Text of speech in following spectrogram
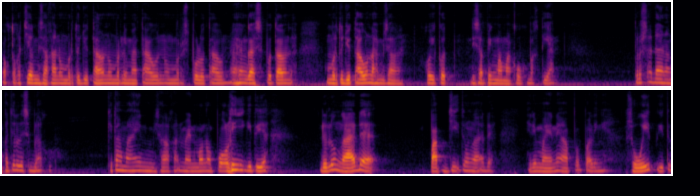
waktu kecil misalkan umur 7 tahun, umur 5 tahun, umur 10 tahun, eh enggak 10 tahun lah, umur 7 tahun lah misalkan. Aku ikut di samping mamaku kebaktian. Terus ada anak kecil di sebelahku. Kita main misalkan main monopoli gitu ya. Dulu nggak ada PUBG itu nggak ada. Jadi mainnya apa paling sweet gitu.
